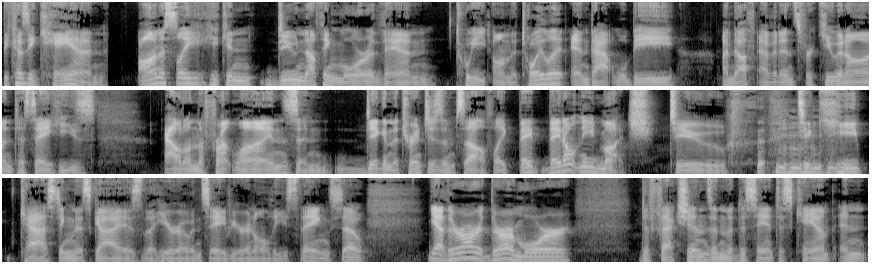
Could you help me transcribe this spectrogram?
because he can. Honestly, he can do nothing more than tweet on the toilet, and that will be enough evidence for QAnon to say he's out on the front lines and digging the trenches himself. Like they they don't need much. to to keep casting this guy as the hero and savior and all these things. So yeah, there are there are more defections in the DeSantis camp and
